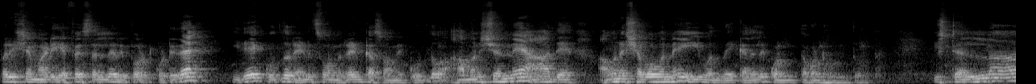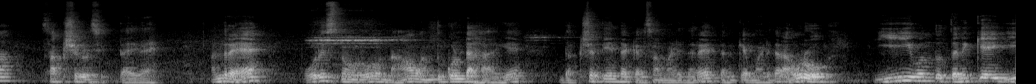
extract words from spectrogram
ಪರೀಕ್ಷೆ ಮಾಡಿ ಎಫ್ ಎಸ್ ಅಲ್ಲೇ ರಿಪೋರ್ಟ್ ಕೊಟ್ಟಿದೆ. ಇದೇ ಕೂದಲು ರೇಣು ಸ್ವಾಮಿ, ರೇಣುಕಾ ಸ್ವಾಮಿ ಕೂದಲು ಆ ಮನುಷ್ಯನ್ನೇ ಆ ದೇ, ಅವನ ಶವವನ್ನೇ ಈ ಒಂದು ವೆಹಿಕಲಲ್ಲಿ ಕೊಂಡು, ತಗೊಂಡು ಹೋಗಿದ್ದು ಅಂತ. ಇಷ್ಟೆಲ್ಲ ಸಾಕ್ಷ್ಯಗಳು ಸಿಗ್ತಾ ಇದೆ. ಅಂದರೆ ಪೊಲೀಸ್ನವರು ನಾವು ಅಂದುಕೊಂಡ ಹಾಗೆ ದಕ್ಷತೆಯಿಂದ ಕೆಲಸ ಮಾಡಿದ್ದಾರೆ, ತನಿಖೆ ಮಾಡಿದ್ದಾರೆ. ಅವರು ಈ ಒಂದು ತನಿಖೆ, ಈ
